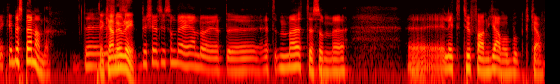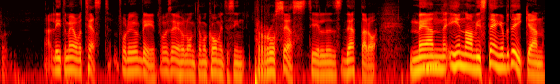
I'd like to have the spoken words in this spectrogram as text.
Det kan bli spännande. Det kan det känns, bli. Det känns ju som det ändå är ett, eh, ett möte som eh, eh, är lite tuffare än Jammerbukt kanske. Ja, lite mer av ett test får det ju bli. Får vi se hur långt de har kommit i sin process till detta då. Men innan vi stänger butiken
